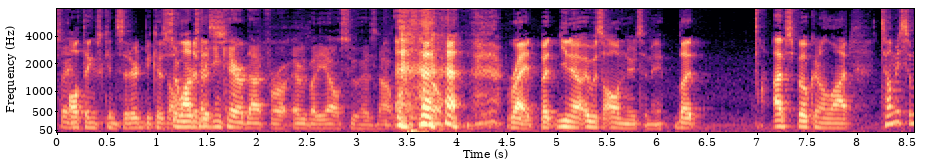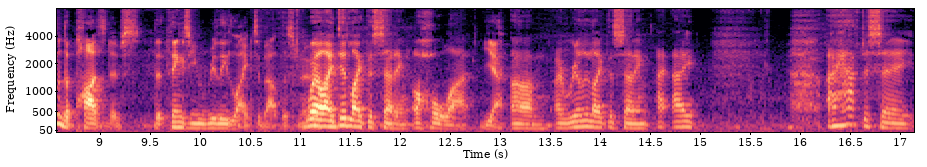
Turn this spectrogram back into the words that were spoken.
Same. all things considered, because so a lot of taking this, care of that for everybody else who has not watched the film. right? But you know, it was all new to me. But I've spoken a lot. Tell me some of the positives, the things you really liked about this movie. Well, I did like the setting a whole lot. Yeah. Um, I really like the setting. I, I, I have to say,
